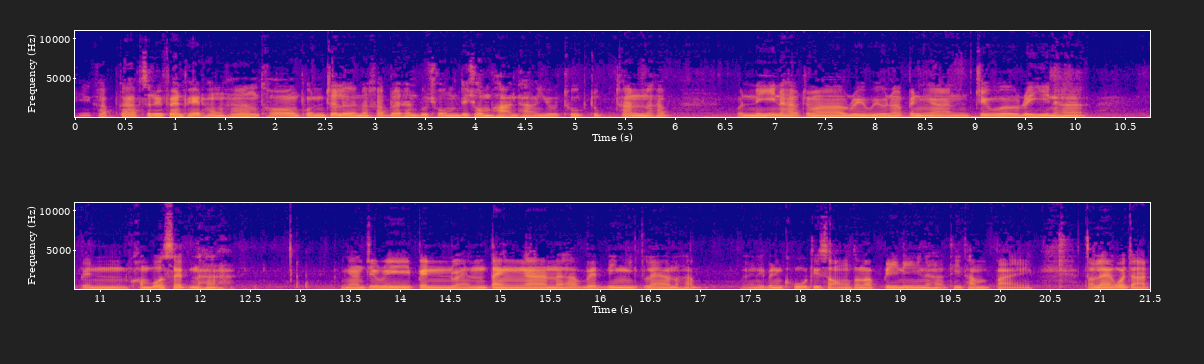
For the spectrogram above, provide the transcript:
โอเคครับกราบสวัสดีแฟนเพจของห้างทองผลเจริญนะครับ และท่านผู้ชมที่ชมผ่านทาง YouTube ทุกท่านนะครับ วันนี้นะครับจะมารีวิวนะเป็นงานจิวเวลรี่นะฮะ เป็นคอมโบเซตนะฮะ งานจิวเวลรี่เป็นแหวนแต่งงานนะครับเวดดิ้งอีกแล้วนะครับ อันนี้เป็นคู่ที่สองสำหรับปีนี้นะฮะที่ทำไป ตอนแรกว่าจะอัด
